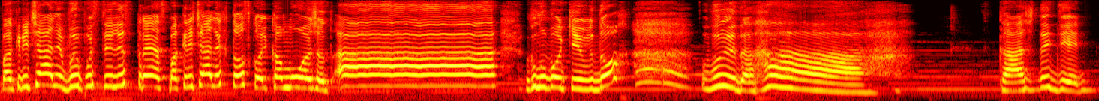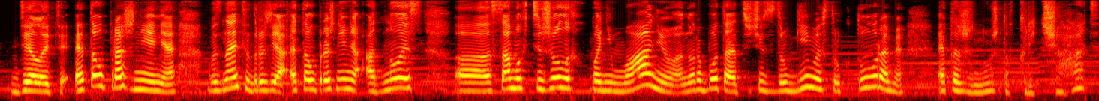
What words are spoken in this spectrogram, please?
покричали, выпустили стресс, покричали кто сколько может. А, глубокий вдох, выдох. А. Каждый день делайте это упражнение. Вы знаете, друзья, это упражнение одно из э, самых тяжелых к пониманию. Оно работает чуть-чуть с другими структурами. Это же нужно кричать.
